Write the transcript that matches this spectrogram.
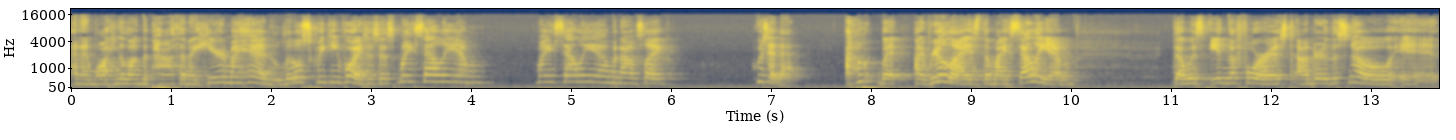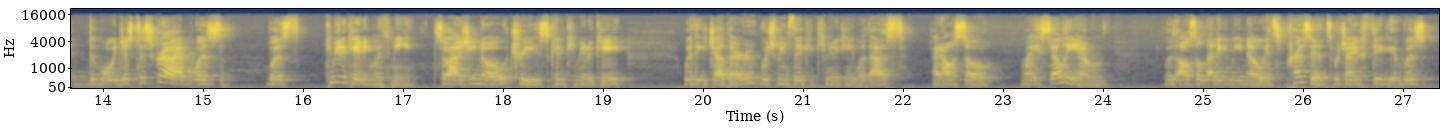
And I'm walking along the path and I hear in my head a little squeaky voice that says, Mycelium, mycelium. And I was like, who said that? but I realized the mycelium that was in the forest under the snow, it, what we just described was was communicating with me. So as you know, trees can communicate with each other, which means they can communicate with us. And also, mycelium was also letting me know its presence, which I think it was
